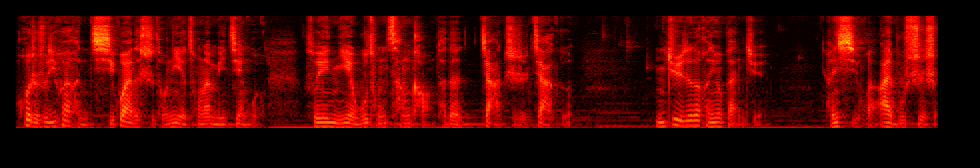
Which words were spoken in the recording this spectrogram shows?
或者说一块很奇怪的石头，你也从来没见过，所以你也无从参考它的价值价格，你就觉得很有感觉，很喜欢，爱不释手。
